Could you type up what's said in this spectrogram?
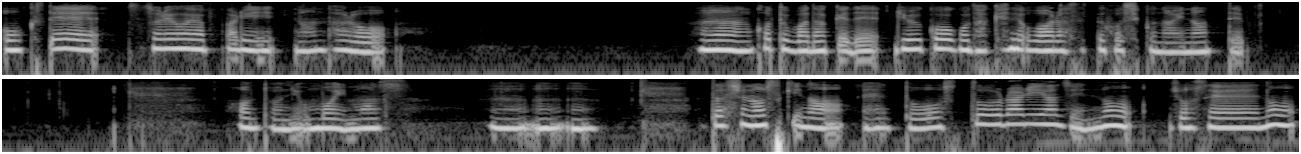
多くて、それをやっぱり、なんだろう。うん、言葉だけで、流行語だけで終わらせてほしくないなって、本当に思います。うんうんうん。私の好きな、えっ、ー、と、オーストラリア人の女性の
